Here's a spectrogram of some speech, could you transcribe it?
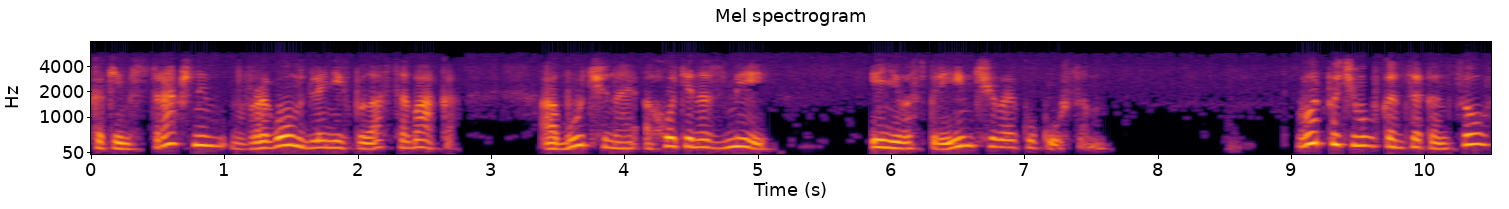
каким страшным врагом для них была собака, обученная охоте на змей и невосприимчивая к укусам. Вот почему в конце концов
